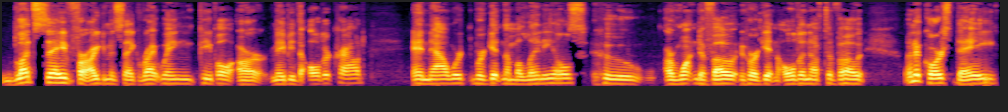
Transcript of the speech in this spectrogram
Let's say, for argument's sake, right wing people are maybe the older crowd, and now we're we're getting the millennials who are wanting to vote, and who are getting old enough to vote, and of course they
